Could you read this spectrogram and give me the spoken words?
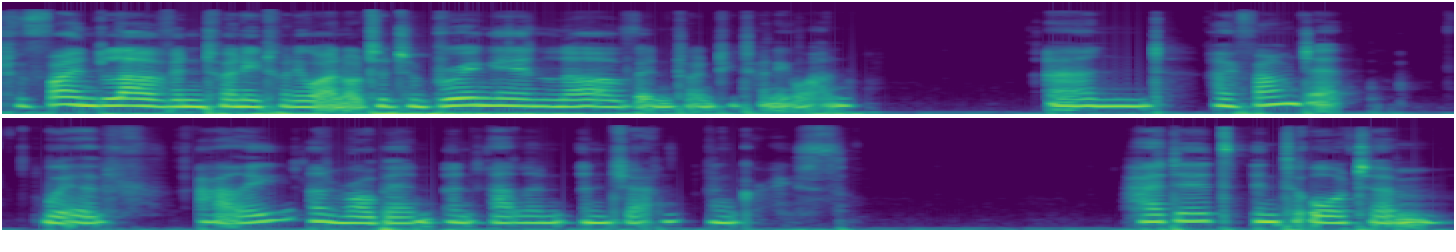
to find love in 2021 or to, to bring in love in 2021. And I found it with Ali and Robin and Ellen and Jen and Grace. Headed into autumn,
